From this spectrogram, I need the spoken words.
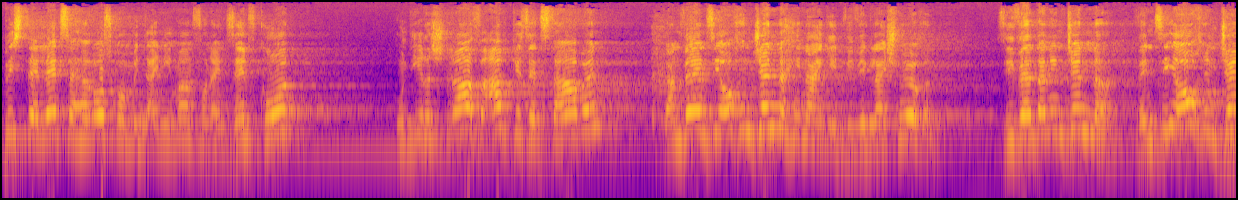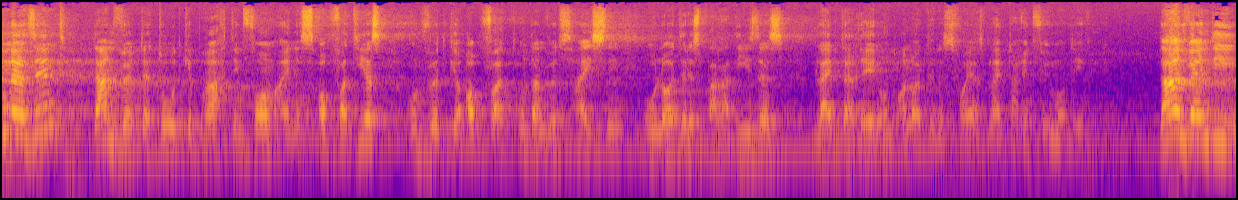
bis der Letzte herauskommt mit einem Iman von einem Senfkorn und ihre Strafe abgesetzt haben, dann werden sie auch in Jannah hineingehen, wie wir gleich hören. Sie werden dann in Jannah. Wenn sie auch in Jannah sind, dann wird der Tod gebracht in Form eines Opfertiers und wird geopfert. Und dann wird es heißen, o Leute des Paradieses, bleibt darin und o Leute des Feuers, bleibt darin für immer und ewig. Dann werden die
